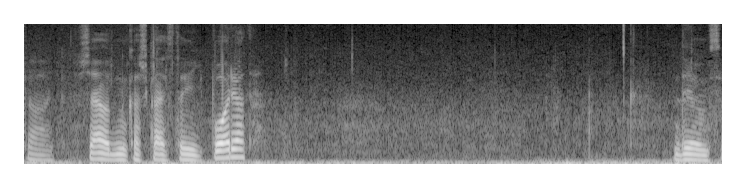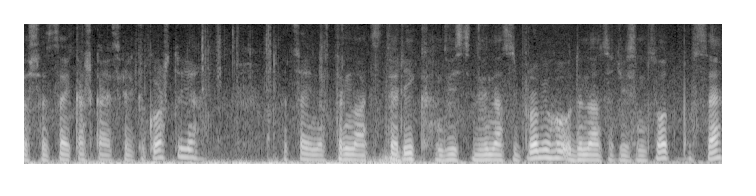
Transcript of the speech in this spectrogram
Так, ще один кашкай стоїть поряд. Дивимося, що цей кашкай скільки коштує. А Цей у нас 13 рік, 212 пробігу, 11800, все.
